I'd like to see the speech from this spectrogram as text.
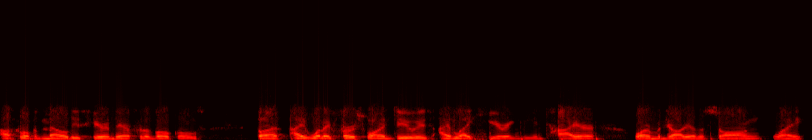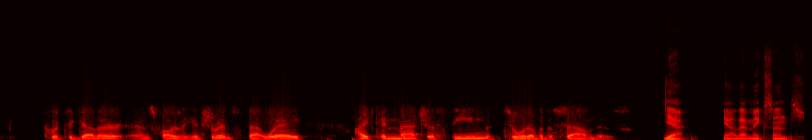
I'll come up with melodies here and there for the vocals, but I what I first want to do is I like hearing the entire or majority of the song like put together as far as the instruments. That way, I can match a theme to whatever the sound is. Yeah, yeah, that makes sense.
